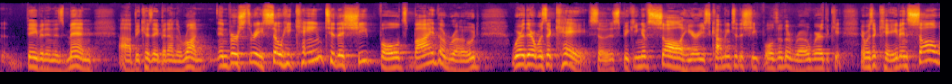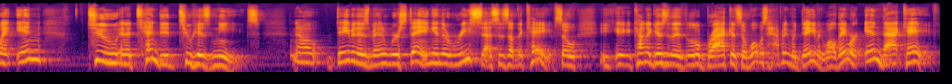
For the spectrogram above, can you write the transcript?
David and his men uh, because they've been on the run. In verse 3, so he came to the sheepfolds by the road where there was a cave. So, speaking of Saul here, he's coming to the sheepfolds of the road where the, there was a cave. And Saul went in to and attended to his needs. Now, David and his men were staying in the recesses of the cave. So it kind of gives the little brackets of what was happening with David. Well, they were in that cave.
